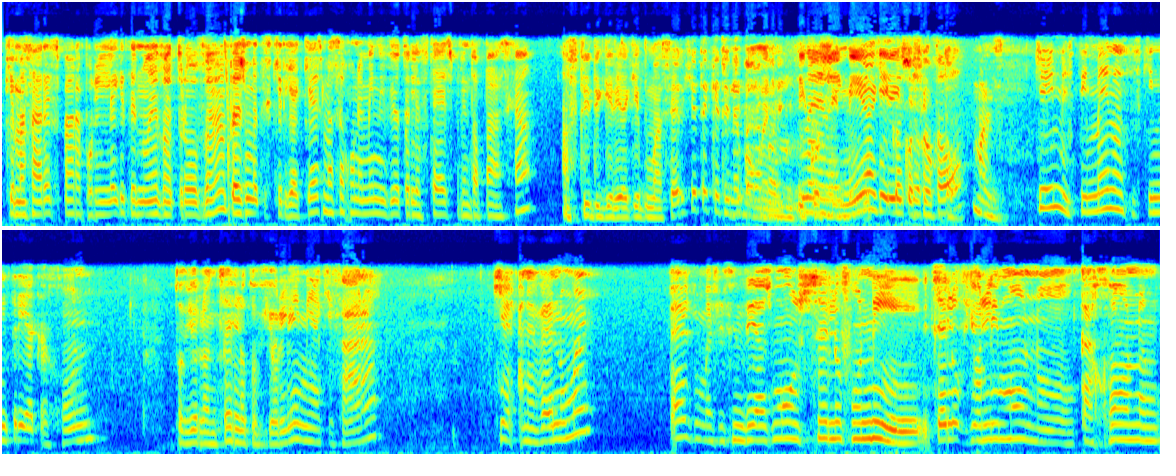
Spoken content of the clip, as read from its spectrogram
και μας αρέσει πάρα πολύ. Λέγεται Νοέβα Τρόβα. Παίζουμε τις Κυριακές. Μας έχουν μείνει οι δύο τελευταίες πριν το Πάσχα. Αυτή την Κυριακή που μας έρχεται και την την επόμενη. επόμενη. 21 Ναι, ναι, και και 28. Μάλιστα Και είναι στημένα στη σκηνή τρία καχών, το βιολοντσέλο, το βιολί, μια κιθάρα και ανεβαίνουμε, παίζουμε σε συνδυασμούς τσέλο φωνή, τσέλο βιολί μόνο, καχών,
